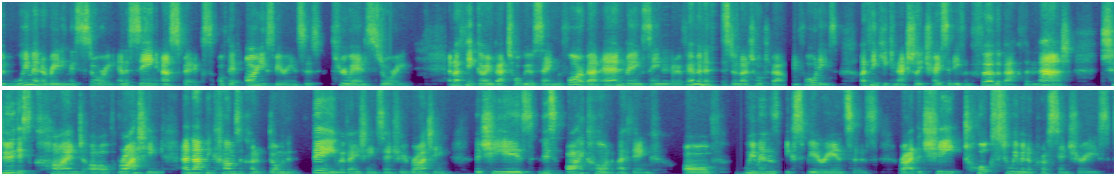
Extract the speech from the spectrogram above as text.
that women are reading this story and are seeing aspects of their own experiences through Anne's story. And I think going back to what we were saying before about Anne being seen as a feminist, and I talked about the 40s, I think you can actually trace it even further back than that to this kind of writing. And that becomes a kind of dominant theme of 18th century writing, that she is this icon, I think, of women's experiences, right? That she talks to women across centuries.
